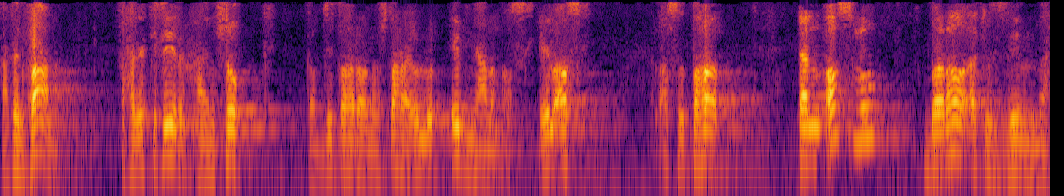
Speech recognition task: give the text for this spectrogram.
هتنفعنا في حاجات كثيرة هنشك. طب دي طهارة ولا مش طهارة؟ يقول له ابني على الأصل. إيه الأصل؟ الأصل الطهارة. الأصل براءة الذمة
